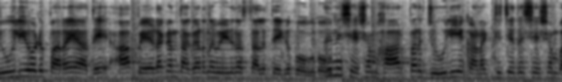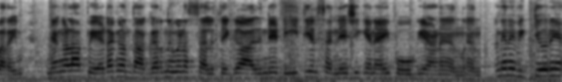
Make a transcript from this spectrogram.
ജൂലിയോട് പറയാതെ ആ പേടകം തകർന്നു വീഴുന്ന സ്ഥലത്തേക്ക് പോകും. അതിനുശേഷം ഹാർപ്പർ ജൂലിയെ കണക്ട് ചെയ്ത ശേഷം പറയും ഞങ്ങൾ ആ പേടകം തകർന്നു വീണ സ്ഥലത്തേക്ക് അതിന്റെ ഡീറ്റെയിൽസ് അന്വേഷിക്കാനായി പോവുകയാണ് എന്ന്. അങ്ങനെ വിക്ടോറിയ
